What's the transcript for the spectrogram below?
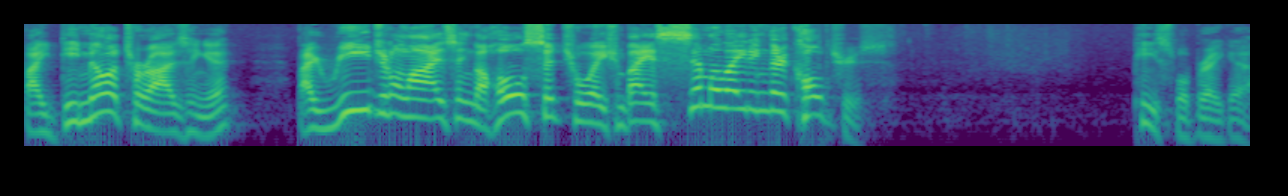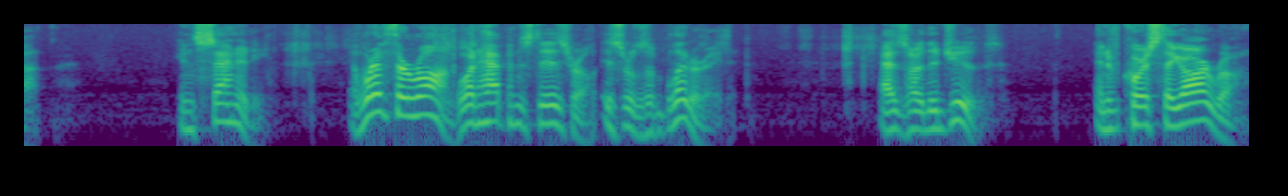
by demilitarizing it, by regionalizing the whole situation, by assimilating their cultures, peace will break out. Insanity. And what if they're wrong? What happens to Israel? Israel's obliterated as are the Jews. And of course, they are wrong.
